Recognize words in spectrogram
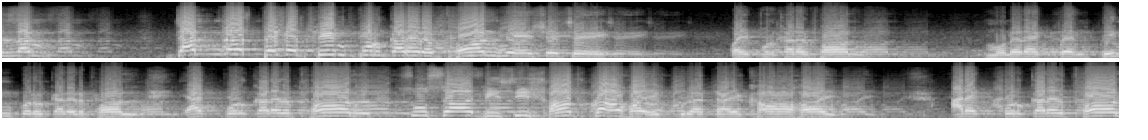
সাল্লাম জান্নাত থেকে তিন প্রকারের ফল নিয়ে এসেছে। কয় প্রকারের ফল? মনে রাখবেন, তিন প্রকারের ফল। এক প্রকারের ফল চুষা বিসি সব খাওয়া হয়, পুরাটাই খাওয়া হয়। আরেক প্রকারের ফল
